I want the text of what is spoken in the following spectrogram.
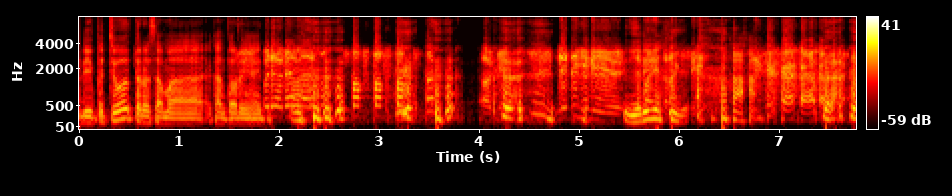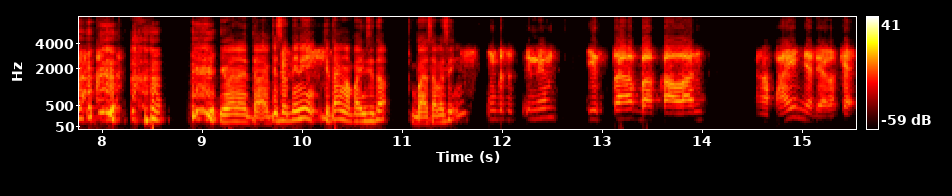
dipecut terus sama kantornya itu Udah, udah, udah. Stop, stop, stop, stop. Oke. Jadi gini. Jadi gini. Gimana tuh? Episode ini kita ngapain sih toh bahas apa sih? Episode ini kita bakalan ngapain ya dia kayak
